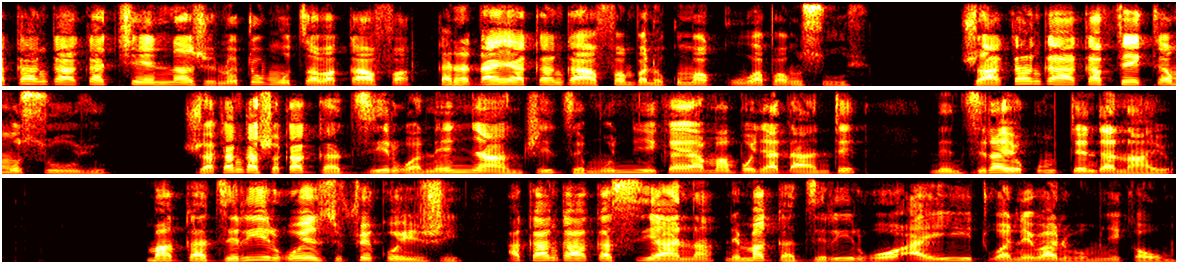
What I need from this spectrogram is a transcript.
akanga akachena zvinotomutsa vakafa kana dai akanga afamba nokumakuva pamusuyu zvaakanga akapfeka musuyu zvakanga zvakagadzirwa nenyanzvi dzemunyika yamambonyadande nenzira yokumutenda nayo. Magadzirirwo ezvipfeko izvi akanga akasiyana nemagadzirirwo aiitwa nevanhu vomunyika umu.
